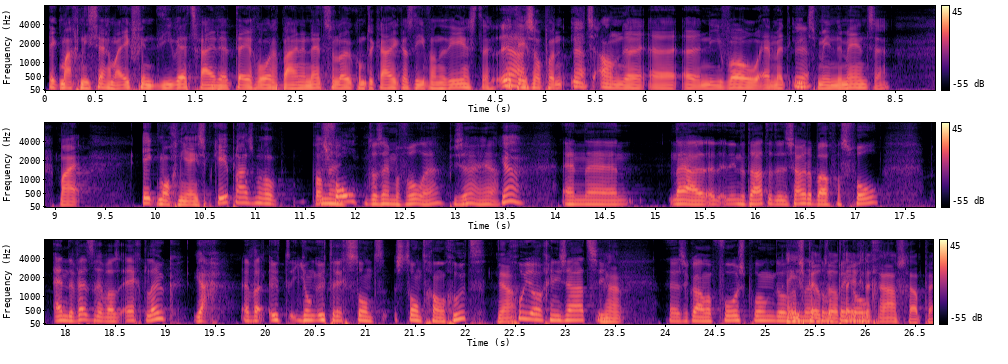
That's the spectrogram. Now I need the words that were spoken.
ik mag niet zeggen, maar ik vind die wedstrijden tegenwoordig bijna net zo leuk om te kijken als die van het eerste. Ja. Het is op een Ja. iets ander niveau en met iets minder mensen. Maar ik mocht niet eens de parkeerplaats meer op. Het was Nee, vol. Het was helemaal vol, hè? Bizar, ja. Ja, En nou ja, inderdaad, de Zouderballig was vol. En de wedstrijd was echt leuk. ja, En Ut- Jong Utrecht stond, stond gewoon goed. ja. Goede organisatie. ja. Eh, ze kwamen op voorsprong door En je een, eh, speelt wel tegen de graafschap, hè?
